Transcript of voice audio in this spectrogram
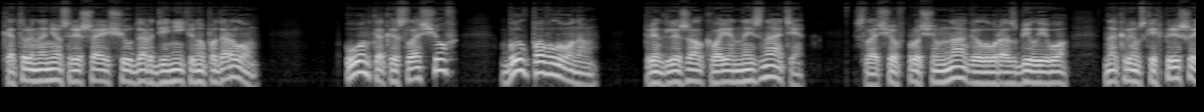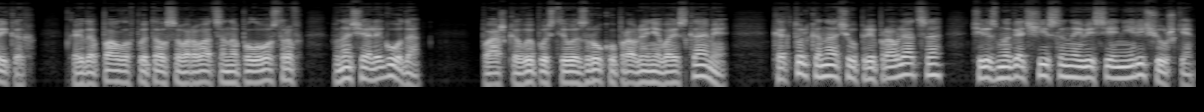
который нанес решающий удар Деникину под Орлом. Он, как и Слащев, был Павлоном, принадлежал к военной знати. Слащев, впрочем, наголо разбил его на крымских перешейках, когда Павлов пытался ворваться на полуостров в начале года. Пашка выпустил из рук управление войсками, как только начал переправляться через многочисленные весенние речушки.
